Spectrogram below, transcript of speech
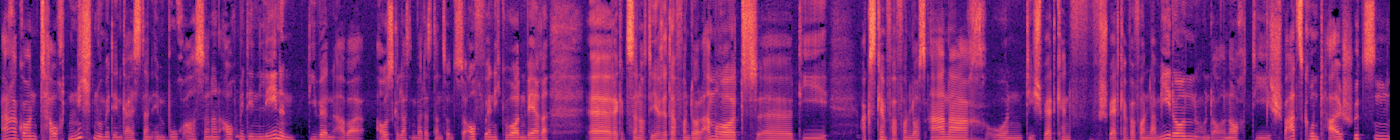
Aragorn taucht nicht nur mit den Geistern im Buch aus, sondern auch mit den Lehnen. Die werden aber ausgelassen, weil das dann sonst zu so aufwendig geworden wäre. Äh, da gibt es dann noch die Ritter von Dol Amroth, äh, die Axtkämpfer von Los Anach und die Schwertkämpf Schwertkämpfer von Lamedon und auch noch die Schwarzgrundtalschützen.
